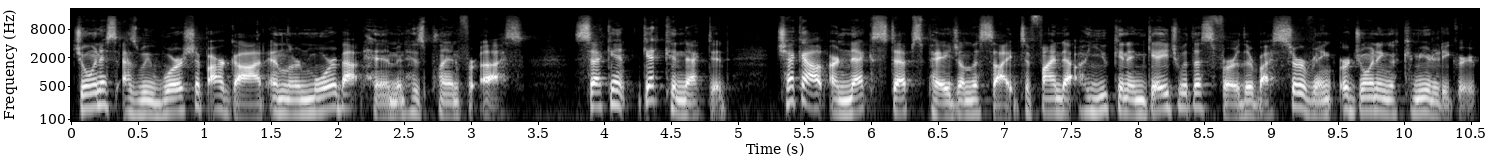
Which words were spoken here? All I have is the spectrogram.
Join us as we worship our God and learn more about Him and His plan for us. Second, get connected. Check out our Next Steps page on the site to find out how you can engage with us further by serving or joining a community group.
